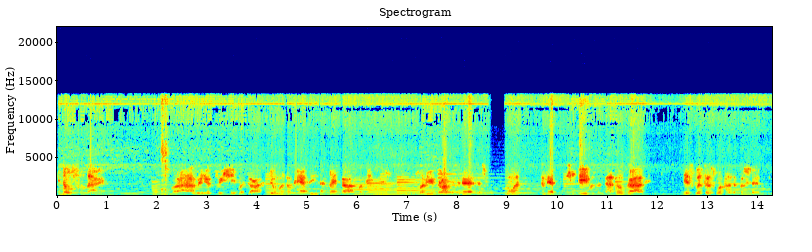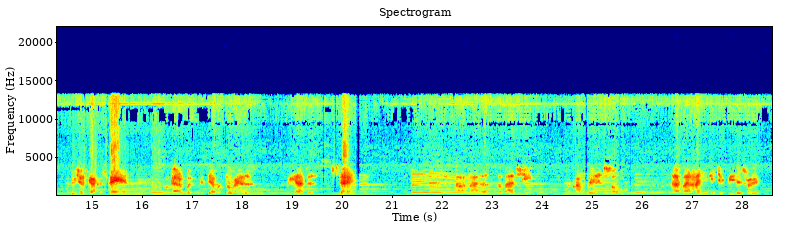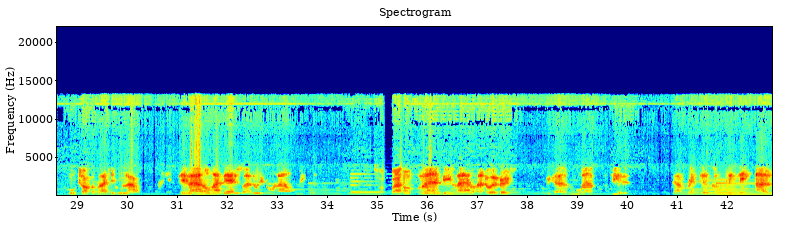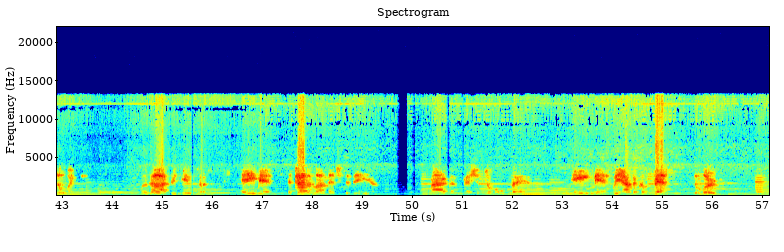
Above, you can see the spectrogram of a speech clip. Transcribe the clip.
You know somebody. Well, I really appreciate what God is doing. I'm happy. I thank God for the for the prophet that this morning and that she gave us. I know God is with us 100 percent. We just got to stand, no matter what the devil threw at us. We got to stand. It's not about us, it's about Jesus about winning souls, not about how you get your feelings hurt, who talk about you, who lie. They lied on my daddy, so I know they're going to lie on me. So I don't mind being lying on. I know it hurts. But we got to move our feelings directly, completely out of the way. For God use us. Amen. The title of my message today is My Confession to Hold Fast. Amen. We have to confess the word. Amen.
